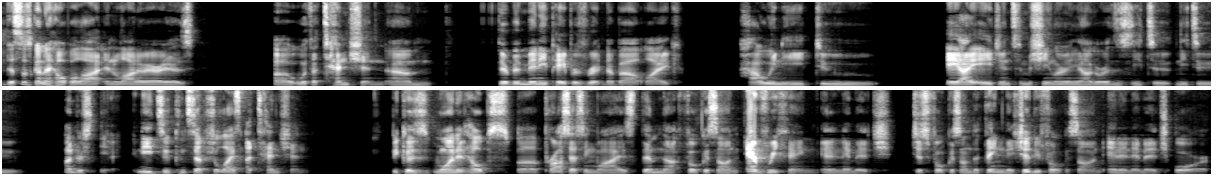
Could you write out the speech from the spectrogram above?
This is going to help a lot in a lot of areas uh, with attention. Um, there have been many papers written about like how we need to AI agents and machine learning algorithms need to need to understand need to conceptualize attention because one it helps uh, processing wise them not focus on everything in an image just focus on the thing they should be focused on in an image or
